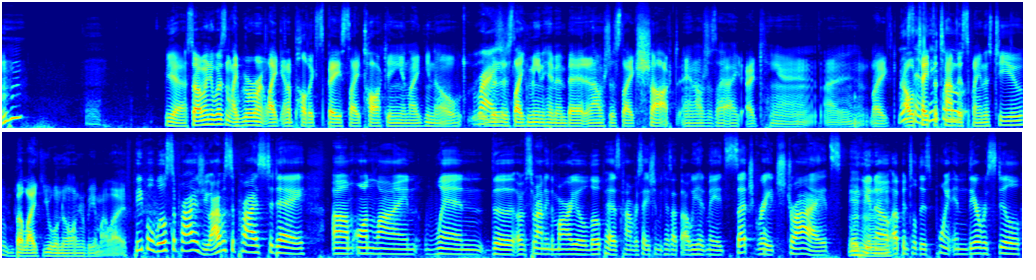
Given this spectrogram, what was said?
Mm-hmm. Yeah, so I mean, it wasn't like we weren't like in a public space, like talking and like you know, right. it was just like me and him in bed, and I was just like shocked, and I was just like, I, I can't, I like, I'll Listen, take the time to explain this to you, but like, you will no longer be in my life. people will surprise you. I was surprised today um, online when the uh, surrounding the Mario Lopez conversation because I thought we had made such great strides, uh, you know, Mm-hmm. up until this point, and there were still,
